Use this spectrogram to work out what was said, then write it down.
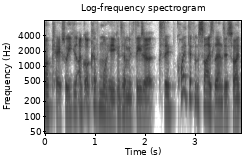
Okay, so you can, I've got a couple more here. You can tell me if these are because they're quite different size lenses. So I,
